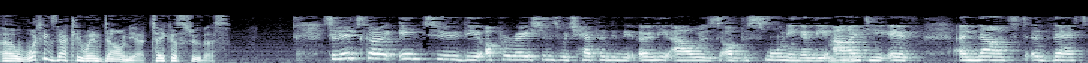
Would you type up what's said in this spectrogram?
Uh, what exactly went down here? Take us through this. So let's go into the operations which happened in the early hours of this morning and the mm-hmm. IDF announced that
